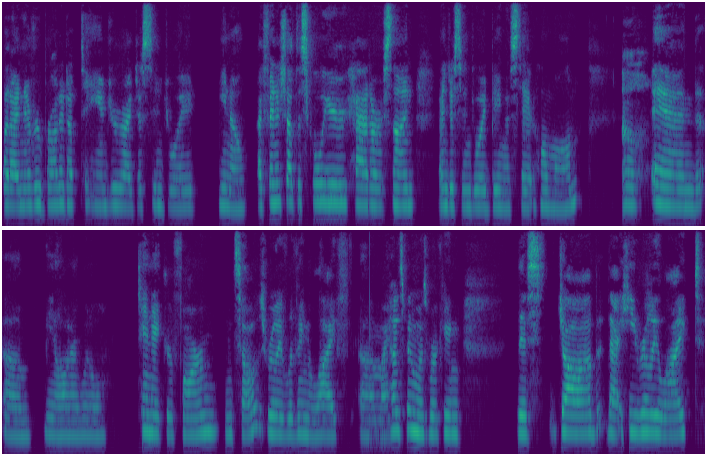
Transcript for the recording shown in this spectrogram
But I never brought it up to Andrew. I just enjoyed, you know, I finished out the school year, had our son, and just enjoyed being a stay at home mom Oh. and um, you know, on our little 10 acre farm. And so I was really living the life. Um, my husband was working this job that he really liked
